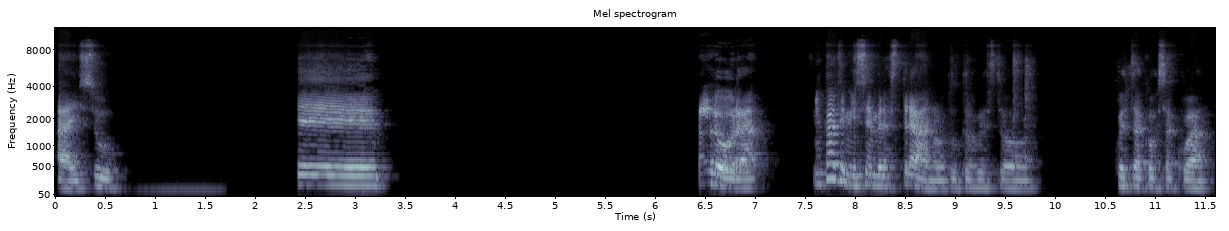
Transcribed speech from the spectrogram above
Dai su. E... allora infatti mi sembra strano tutto questo questa cosa qua.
